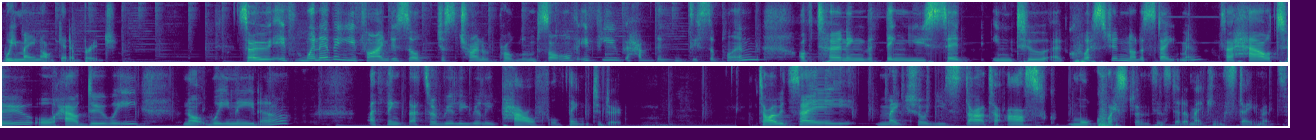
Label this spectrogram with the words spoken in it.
We may not get a bridge. So if whenever you find yourself just trying to problem solve, if you have the discipline of turning the thing you said into a question, not a statement. So how to or how do we, not we neither. I think that's a really, really powerful thing to do. So I would say make sure you start to ask more questions instead of making statements.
